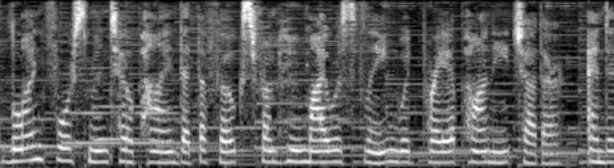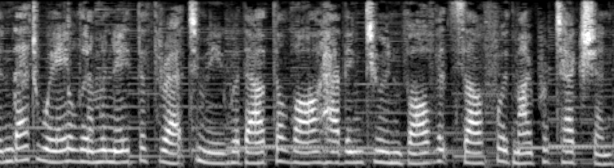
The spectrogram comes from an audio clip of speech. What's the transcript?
Law enforcement opined that the folks from whom I was fleeing would prey upon each other, and in that way eliminate the threat to me without the law having to involve itself with my protection.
